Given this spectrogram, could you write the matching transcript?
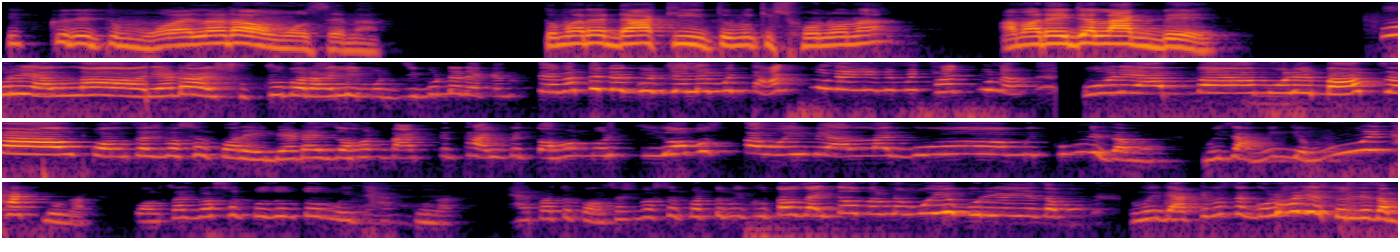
ঠিক করে একটু ময়লাটাও মোছে না। তোমারে ডাকি, তুমি কি শোনো না? আমার এইটা লাগবে। ওরে আল্লাহ শুক্রবার আইলি মোর জীবনটা রেখে করে আমি থাকব না, এখানে আমি থাকব না। ওরে আব্বা, মোরে বাঁচাও। পঞ্চাশ বছর পরে বেটায় যখন বাড়তে থাকবে, তখন মোর কি অবস্থা হইবে? আল্লাহ গো মুই কুমড়ে যাব? মুই যামি গে মুই থাকব না। পঞ্চাশ বছর পর্যন্ত মুই থাকব না। তো পঞ্চাশ বছর পর তুমি কোথাও যাইতেও পারবে না মুই গাটি বস্তা গোল হরিয়ে চলে যাব।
